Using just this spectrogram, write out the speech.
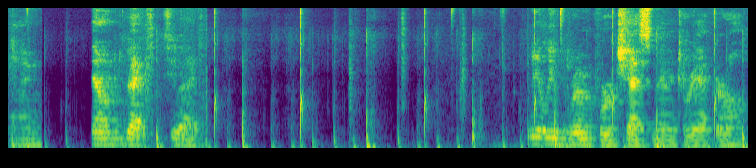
time. Then I'll do back to two at a time. Leave room for chest and inventory after all.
